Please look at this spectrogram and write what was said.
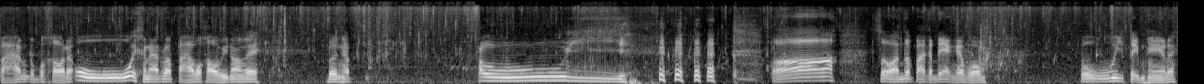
ป่ามันกับพวกเขานะโอ้ยขนาดว่าป่าพวกเขาพี่น้องเลยเบิ้งครับโอ้ย อ๋อสวรรค์ตะปลากระแดงครับผมโอ้ยเต็มแหงเลย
